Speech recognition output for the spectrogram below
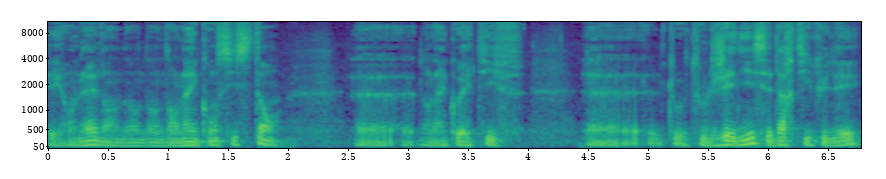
Et on est dans, l'inconsistant, euh, dans l'incoétif. Euh, tout, le génie, c'est d'articuler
